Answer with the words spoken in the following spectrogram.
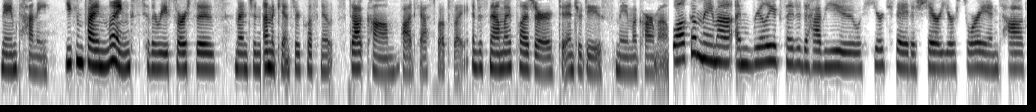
named Honey. You can find links to the resources mentioned on the cancercliffnotes.com podcast website. And It is now my pleasure to introduce Maimah Karmo. Welcome, Maimah. I'm really excited to have you here today to share your story and talk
